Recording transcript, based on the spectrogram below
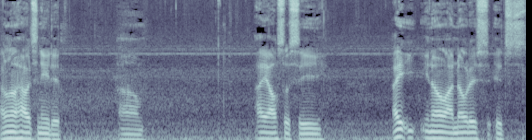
I don't know how it's needed. Um, I also see, I you know I notice it's.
